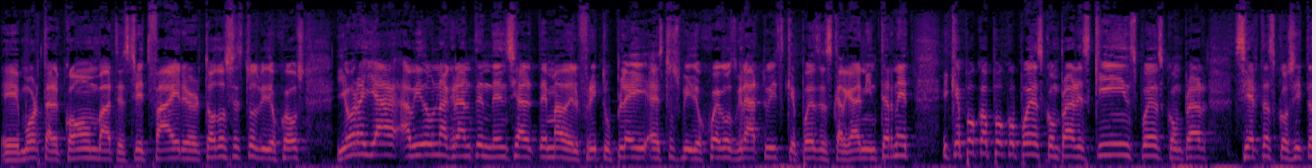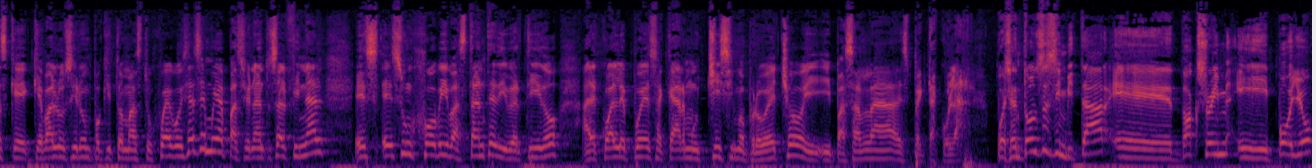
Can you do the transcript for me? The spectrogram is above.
eh, Mortal Kombat, Street Fighter, todos estos videojuegos. Y ahora ya ha habido una gran tendencia al tema del free to play, a estos videojuegos gratuitos que puedes descargar en internet y que poco a poco puedes comprar skins, puedes comprar ciertas cositas que, va a lucir un poquito más tu juego y se hace muy apasionante. O sea, al final es, es un hobby bastante divertido al cual le puedes sacar muchísimo provecho y, pasarla espectacular. Pues entonces invitar eh, Dogstream y Pollo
